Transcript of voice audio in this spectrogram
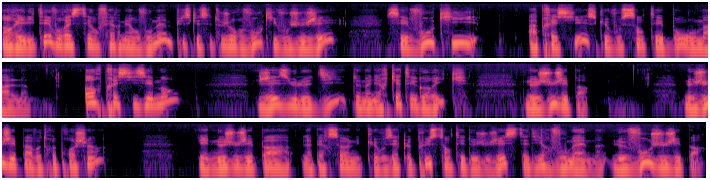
en réalité vous restez enfermé en vous-même, puisque c'est toujours vous qui vous jugez, c'est vous qui appréciez ce que vous sentez bon ou mal. Or précisément, Jésus le dit de manière catégorique, ne jugez pas. Ne jugez pas votre prochain et ne jugez pas la personne que vous êtes le plus tenté de juger, c'est-à-dire vous-même. Ne vous jugez pas.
